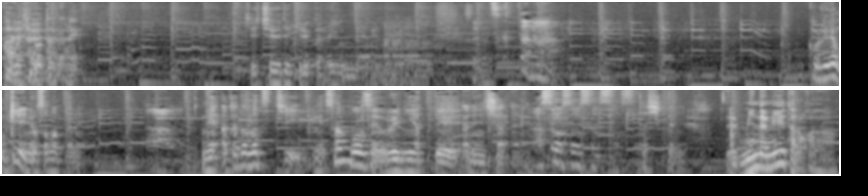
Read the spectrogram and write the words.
この表とかね。受注できるからいいんだよな。それも作ったなこれでも綺麗に収まったね。あね赤玉土、ね、3本線上にやってあれにしたんだね。あそうそうそうそうそう。確かに。えみんな見えたのかな、まあ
